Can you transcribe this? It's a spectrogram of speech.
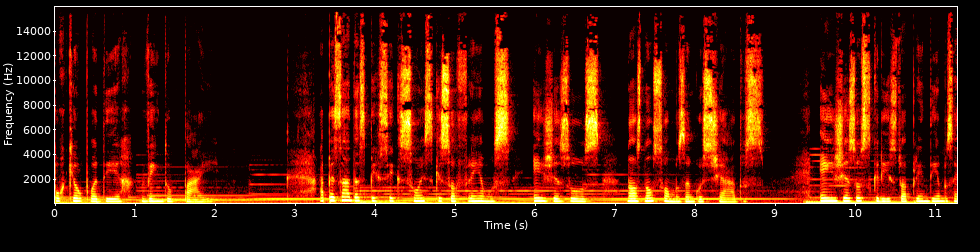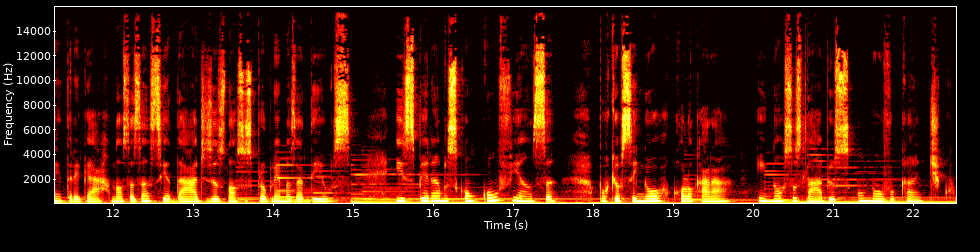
porque o poder vem do Pai. Apesar das perseguições que sofremos, em Jesus nós não somos angustiados. Em Jesus Cristo aprendemos a entregar nossas ansiedades e os nossos problemas a Deus e esperamos com confiança, porque o Senhor colocará em nossos lábios um novo cântico,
